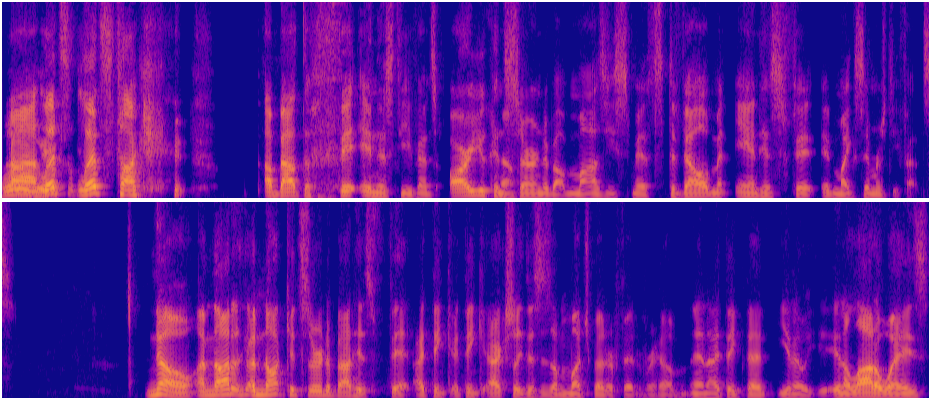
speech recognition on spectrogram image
Uh, week. let's let's talk about the fit in this defense. Are you concerned about Mazi Smith's development and his fit in Mike Zimmer's defense? No, I'm not. I'm not concerned about his fit. I think. I think actually this is a much better fit for him, and I think that you know, in a lot of ways,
